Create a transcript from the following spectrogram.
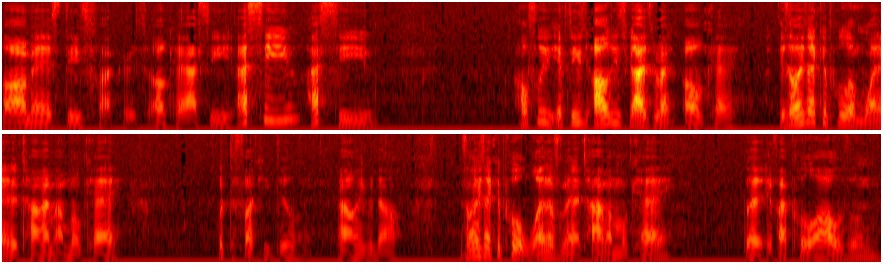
Oh man, it's these fuckers. Okay, I see. I see you. I see you. Hopefully, if these all these guys run, okay. As long as I can pull them one at a time, I'm okay. What the fuck he doing? I don't even know. As long as I can pull one of them at a time, I'm okay. But if I pull all of them,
